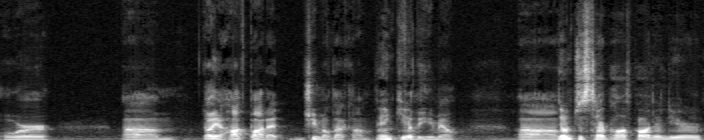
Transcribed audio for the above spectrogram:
or um, oh yeah, Hothpod at gmail.com. Thank you. for the email. Um, don't just type Hothpod into your.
